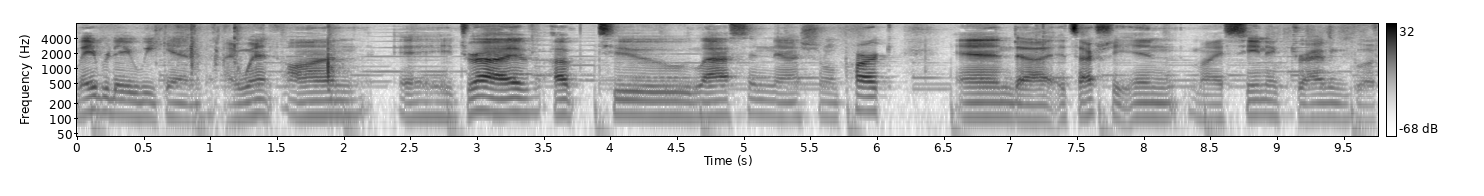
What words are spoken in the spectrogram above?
Labor Day weekend, I went on a drive up to Lassen National Park, and uh, it's actually in my scenic driving book.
